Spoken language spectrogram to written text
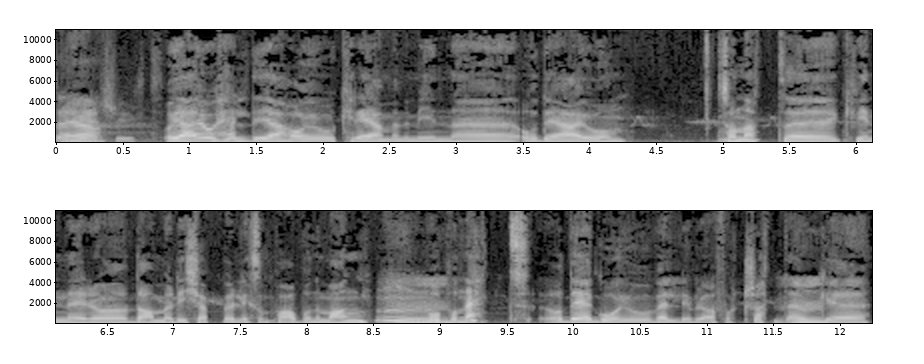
det er Ja. helt sykt. Og jeg er jo heldig, jeg har jo kremene mine, og det er jo sånn at eh, kvinner og damer de kjøper liksom på abonnement Mm. og på nett. Og det går jo veldig bra fortsatt. Det er jo Mm. ikke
